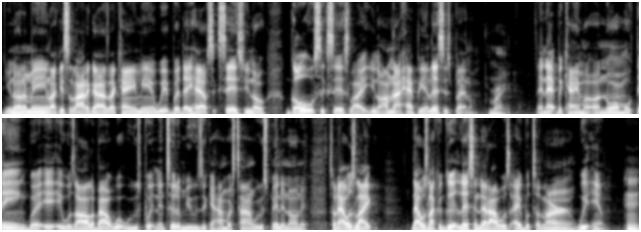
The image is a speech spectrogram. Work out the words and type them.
You know what I mean? Like it's a lot of guys I came in with, but they have success. You know, gold success. Like you know, I'm not happy unless it's platinum. right. and that became a, a normal thing but it, it was all about what we was putting into the music and how much time we were spending on it so that was like that was like a good lesson that i was able to learn with him you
